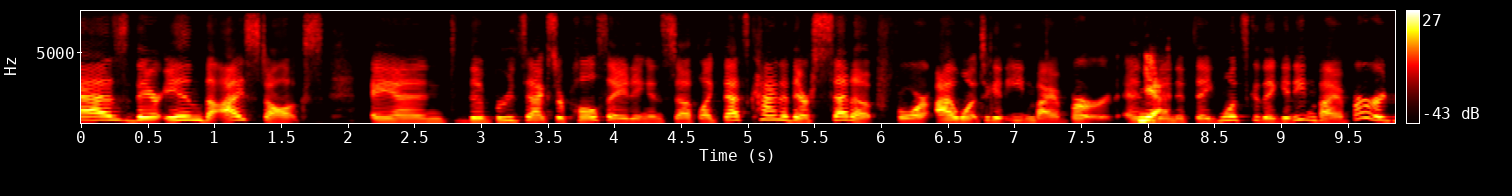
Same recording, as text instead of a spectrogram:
as they're in the eye stalks and the brood sacs are pulsating and stuff like that's kind of their setup for i want to get eaten by a bird and Yeah. then if they once they get eaten by a bird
